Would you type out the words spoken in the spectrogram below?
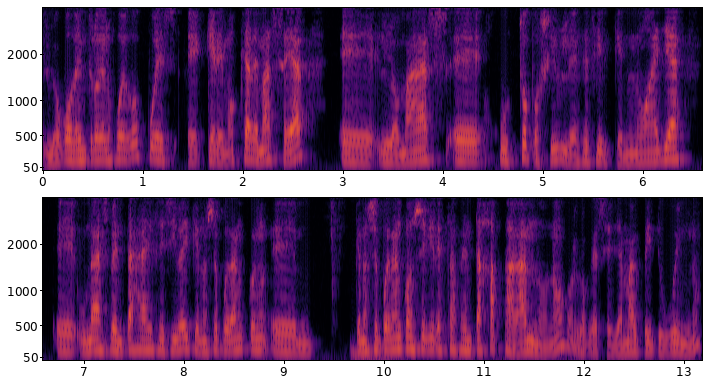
luego dentro del juego, pues queremos que además sea lo más justo posible, es decir, que no haya eh, unas ventajas excesivas y que no se puedan eh, que no se puedan conseguir estas ventajas pagando, ¿no? Con lo que se llama el pay to win, ¿no?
